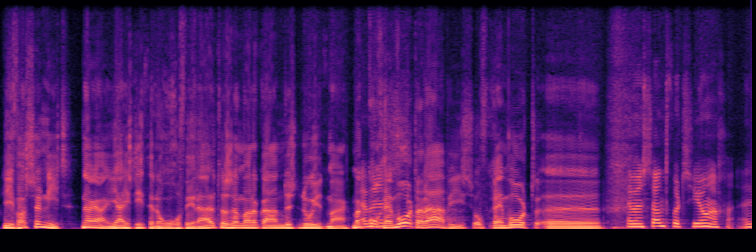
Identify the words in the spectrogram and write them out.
Die was er niet. Nou ja, jij ziet er ongeveer uit als een Marokkaan, dus doe je het maar. Maar ik kon geen woord Arabisch of geen woord... eh, We hebben een Zandvoortse jongen. ge- eh,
